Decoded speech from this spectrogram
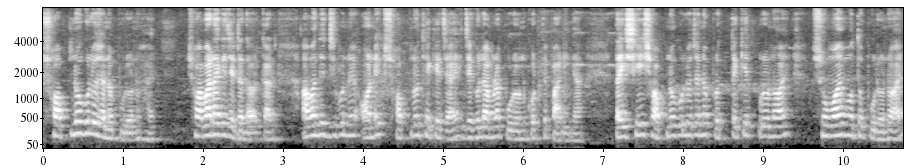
স্বপ্নগুলো যেন পূরণ হয়। সবার আগে যেটা দরকার, আমাদের জীবনে অনেক স্বপ্ন থেকে যায় যেগুলো আমরা পূরণ করতে পারি না। তাই সেই স্বপ্নগুলো যেন প্রত্যেকের পূরণ হয়, সময় মতো পূরণ হয়,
